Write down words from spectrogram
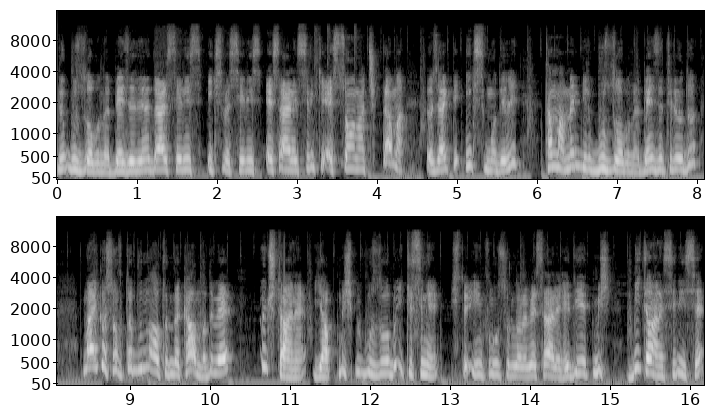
yapılmıştı. Buzdolabına benzediğine dair Series X ve Series S ailesinin ki S sonra çıktı ama özellikle X modeli tamamen bir buzdolabına benzetiliyordu. Microsoft da bunun altında kalmadı ve 3 tane yapmış bir buzdolabı. ikisini işte influencerlara vesaire hediye etmiş. Bir tanesini ise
